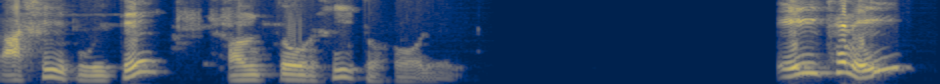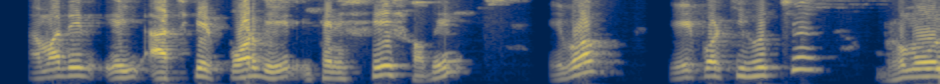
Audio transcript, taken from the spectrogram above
কাশীপুরীতে অন্তর্হিত হলেন। এইখানেই আমাদের এই আজকের পর্বের এখানে শেষ হবে এবং এরপর কি হচ্ছে? ভ্রমণ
